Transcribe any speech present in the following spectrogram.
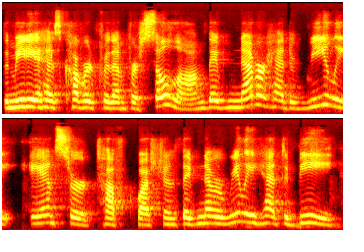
The media has covered for them for so long. They've never had to really answer tough questions. They've never really had to be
